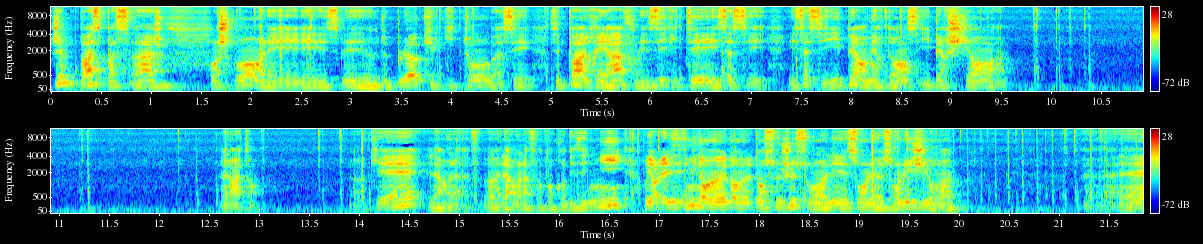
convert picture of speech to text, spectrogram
J'aime pas ce passage. Franchement, les, les de blocs qui tombent, c'est pas agréable, faut les éviter. Et ça, c'est hyper emmerdant, c'est hyper chiant. Alors attends. Ok, là on, euh, là on affronte encore des ennemis. Oui, les ennemis dans, ce jeu sont, les, sont, sont légions. Hein. Euh,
